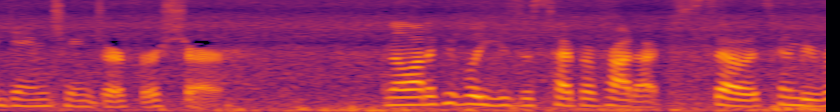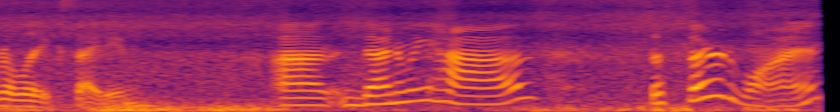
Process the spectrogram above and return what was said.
a game changer for sure. And a lot of people use this type of product, so it's going to be really exciting. Um, then we have the third one,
